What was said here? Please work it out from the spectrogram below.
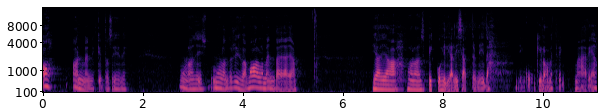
Oh, on mennyt kyllä tosi hyvin. Mulla on siis mulla on tosi hyvä valmentaja ja ja, ja me ollaan pikkuhiljaa lisätty niitä niin kuin kilometrimääriä.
